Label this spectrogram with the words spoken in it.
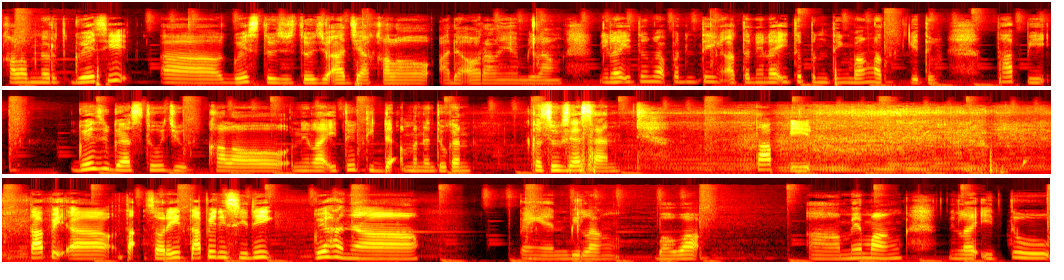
Kalau menurut gue sih uh, gue setuju-setuju aja kalau ada orang yang bilang nilai itu nggak penting atau nilai itu penting banget gitu. Tapi gue juga setuju kalau nilai itu tidak menentukan kesuksesan. Tapi tapi uh, ta sorry tapi di sini gue hanya pengen bilang bahwa uh, memang nilai itu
